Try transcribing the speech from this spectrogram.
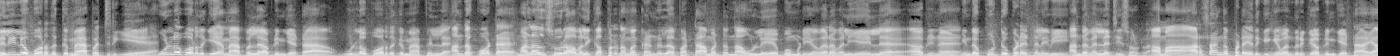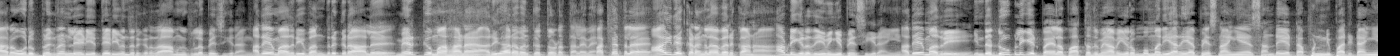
வெளியில போறதுக்கு மேப் வச்சிருக்கியே உள்ள போறதுக்கு ஏன் மேப் இல்ல அப்படின்னு கேட்டா உள்ள போறதுக்கு மேப் இல்ல. அந்த கோட்டை மணல் சூறாவளிக்கு அப்புறம் நம்ம கண்ணுல பட்டா மட்டும்தான் உள்ளேயே போக முடியும் வேற வழியே இல்ல அப்படின்னு இந்த கூட்டுப்படை தலைவி அந்த வெள்ளச்சி சொல்றா. ஆமா அரசாங்க படை எதுக்கு இங்க வந்திருக்கு அப்படின்னு கேட்டா யாரோ ஒரு பிரெக்னன்ட் லேடியை தேடி வந்திருக்கிறதா அவங்களுக்குள்ள பேசிக்கிறாங்க. அதே மாதிரி வந்திருக்கிற ஆளு மேற்கு மாகாண அதிகார வர்க்கத்தோட தலைவன். பக்கத்துல ஆயுத கடங்களா வெறுக்கானா அப்படிங்கறதையும் இவங்க பேசிக்கிறாங்க. அதே மாதிரி இந்த டூப்ளிகேட் பயல பார்த்ததுமே அவங்க ரொம்ப மரியாதையா பேசினாங்க சண்டைய டப்புன்னு நிப்பாட்டிட்டாங்க.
